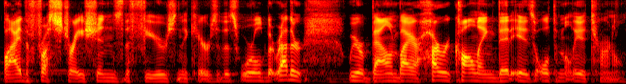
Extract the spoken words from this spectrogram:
by the frustrations, the fears, and the cares of this world, but rather we are bound by a higher calling that is ultimately eternal.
